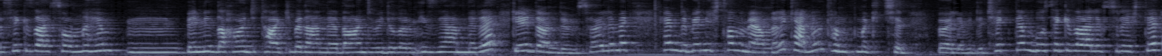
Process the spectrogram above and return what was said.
e, 8 ay sonra hem mm, beni daha önce takip edenlere, daha önce videolarımı izleyenlere geri döndüğümü söylemek hem de beni hiç tanımayanlara kendimi tanıtmak için böyle video çektim. Bu 8 aylık süreçte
